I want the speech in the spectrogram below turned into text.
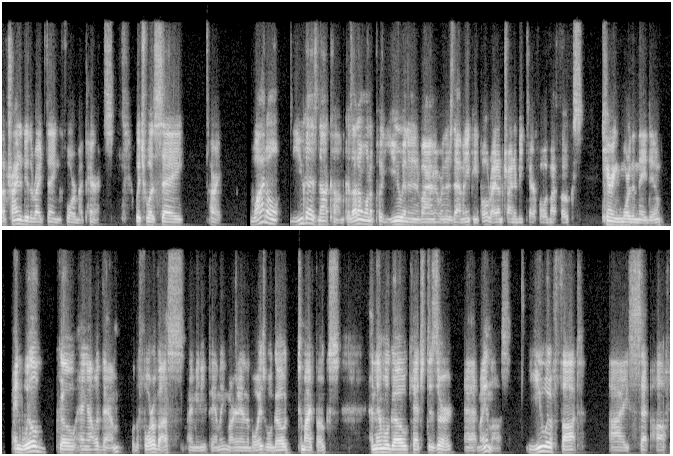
of trying to do the right thing for my parents, which was say, all right, why don't you guys not come because I don't want to put you in an environment where there's that many people, right? I'm trying to be careful with my folks, caring more than they do. And we'll go hang out with them. Well, the four of us, my immediate family, Margaret and the boys, will go to my folks, and then we'll go catch dessert at my in-laws. You would have thought I set off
